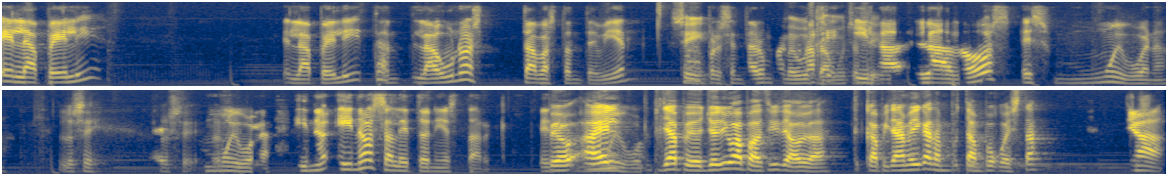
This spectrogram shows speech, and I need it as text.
En la peli, en la peli, la 1 está bastante bien. Sí, presentar un me gusta personaje, mucho, Y sí. la, la 2 es muy buena, lo sé. Lo sé. lo muy sé. buena. Y no, y no sale Tony Stark. es Pero a él. buena. Ya, pero yo digo a partir de ahora. Capitán América tamp- tampoco está. Ya.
